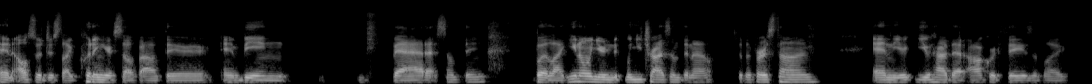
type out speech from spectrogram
and also just like putting yourself out there and being bad at something. But like, you know, when you're when you try something out for the first time and you you have that awkward phase of like,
